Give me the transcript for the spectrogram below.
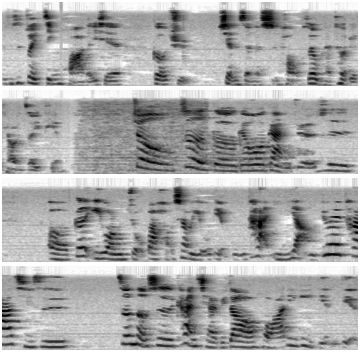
就是是最精华的一些歌曲现身的时候，所以我们才特别挑了这一天。就这个给我感觉是，呃，跟以往酒吧好像有点不太一样，因为它其实真的是看起来比较华丽一点点，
